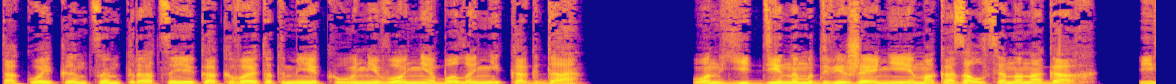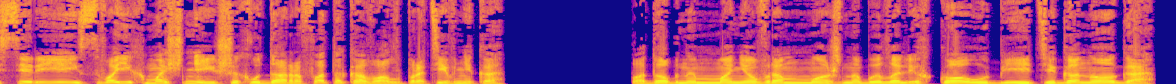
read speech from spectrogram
Такой концентрации, как в этот миг, у него не было никогда. Он единым движением оказался на ногах и серией своих мощнейших ударов атаковал противника. Подобным маневром можно было легко убить Игонога,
